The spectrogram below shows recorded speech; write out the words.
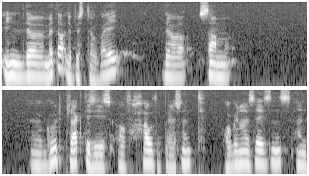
In the meta-yliopisto way, there are some uh, good practices of how to present organizations and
